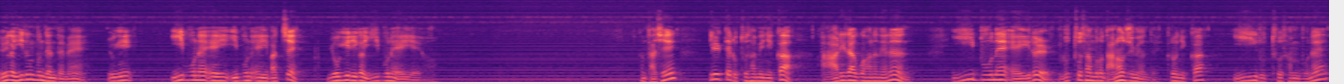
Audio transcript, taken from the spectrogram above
여기가 2등분 된다며 여기 2분의 a 2분의 a 맞지? 요 길이가 2분의 a예요. 그럼 다시 1대 루트 3이니까 r이라고 하는 애는 2분의 a를 루트 3으로 나눠주면 돼. 그러니까 2 루트 3분의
